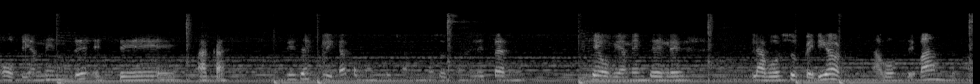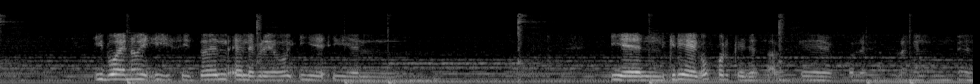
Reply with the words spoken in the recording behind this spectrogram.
Obviamente, este, acá sí se explica como escuchamos nosotros el Eterno, que obviamente Él es la voz superior, la voz de mando. Y bueno, y, cito el, hebreo y, el y el griego, porque ya sabes que, por ejemplo, en el,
